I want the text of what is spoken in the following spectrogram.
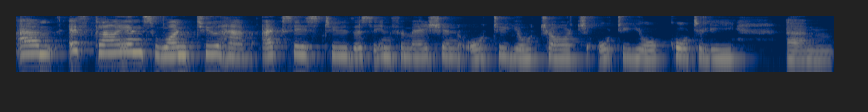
Um, if clients want to have access to this information or to your chart or to your quarterly um,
